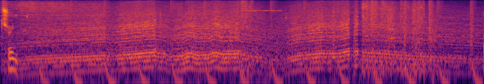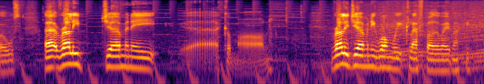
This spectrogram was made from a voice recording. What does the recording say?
Tree. Balls. Uh, Rally Germany come on. Rally Germany, one week left, by the way, Mackie.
